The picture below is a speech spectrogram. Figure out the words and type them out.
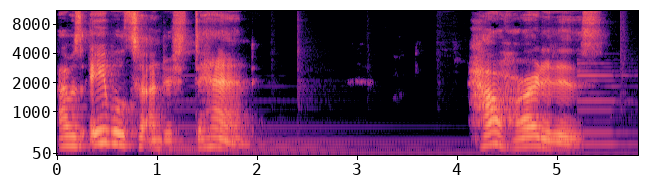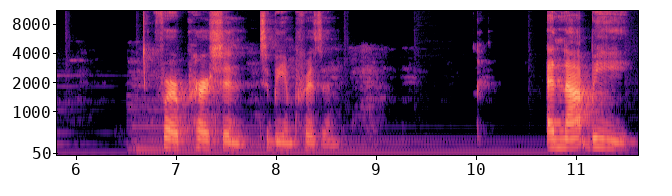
I was able to understand how hard it is for a person to be in prison and not be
